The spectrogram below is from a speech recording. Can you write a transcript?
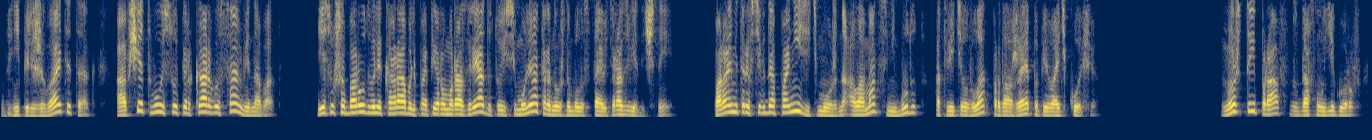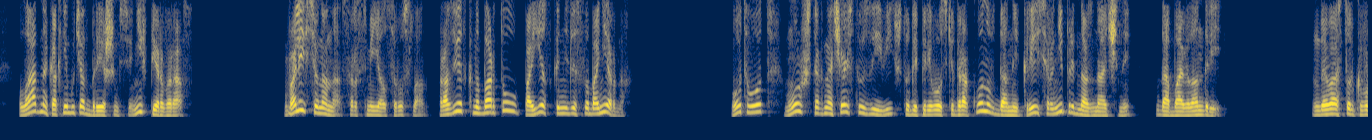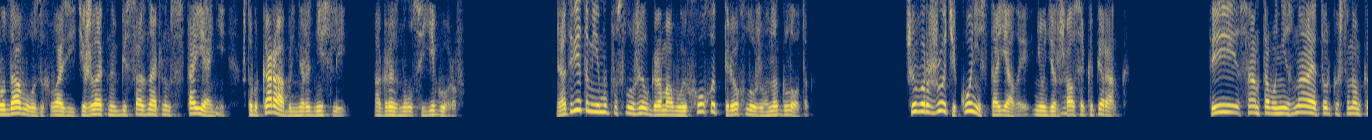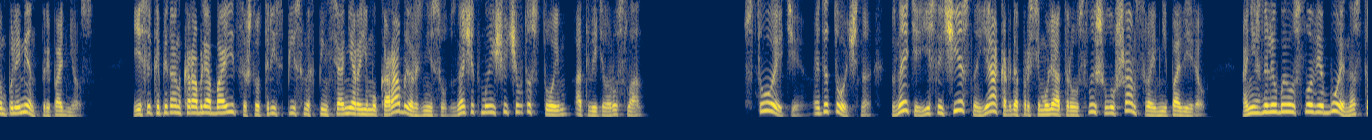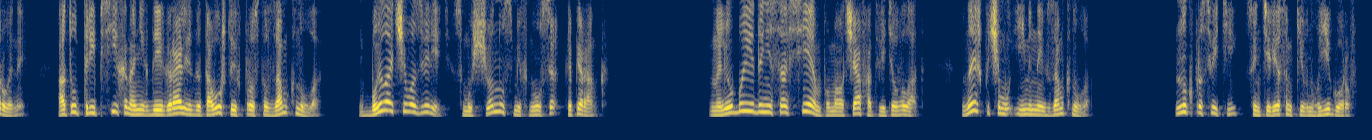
Да не переживай ты так. А вообще твой суперкарго сам виноват. Если уж оборудовали корабль по первому разряду, то и симуляторы нужно было ставить разведочные. Параметры всегда понизить можно, а ломаться не будут, ответил Влад, продолжая попивать кофе. Может, ты и прав, вздохнул Егоров. Ладно, как-нибудь отбрешемся, не в первый раз. Вали все на нас, рассмеялся Руслан. Разведка на борту, поездка не для слабонервных. «Вот-вот, можешь так начальству заявить, что для перевозки драконов данный крейсер не предназначены», — добавил Андрей. «Да вас только в рудовозах возить, и желательно в бессознательном состоянии, чтобы корабль не разнесли», — огрызнулся Егоров. Ответом ему послужил громовой хохот трех луженых глоток. «Чего вы ржете, кони стоялые?» — не удержался Каперанг. «Ты, сам того не зная, только что нам комплимент преподнес. Если капитан корабля боится, что три списанных пенсионера ему корабль разнесут, значит, мы еще чего-то стоим, ответил Руслан. Стоите, это точно. Знаете, если честно, я, когда про симуляторы услышал, ушам своим не поверил. Они же на любые условия боя настроены. А тут три психа на них доигрались до того, что их просто замкнуло. Было от чего звереть, смущенно усмехнулся Каперанг. На любые, да не совсем, помолчав, ответил Влад. Знаешь, почему именно их замкнуло? «Ну-ка, просвети», — с интересом кивнул Егоров.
